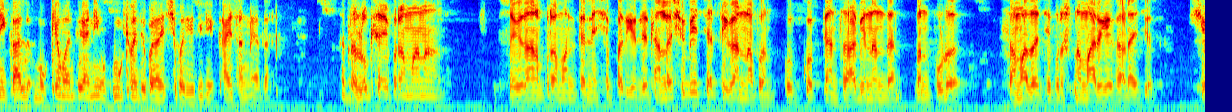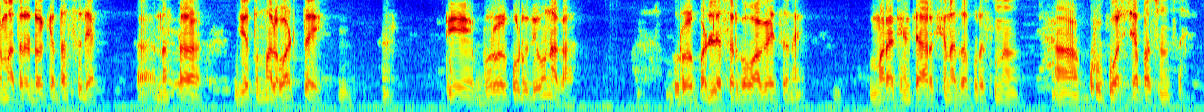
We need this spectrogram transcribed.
यांनी काल मुख्यमंत्री आणि उपमुख्यमंत्री पदाची शपथ घेतली काय सांगण्यात आता? लोकशाहीप्रमाणे संविधानाप्रमाणे त्यांनी शपथ घेतली. त्यांना शुभेच्छा तिघांना पण. खूप खूप त्यांचं अभिनंदन. पण पुढं समाजाचे प्रश्न मार्गे काढायचे हे मात्र डोक्यात असू द्या. नसता नसतं जे तुम्हाला वाटतंय. ते भुरळ पडू देऊ नका. भुरळ पडल्यासारखं वागायचं नाही. मराठ्यांच्या आरक्षणाचा प्रश्न खूप वर्षापासूनचा आहे.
